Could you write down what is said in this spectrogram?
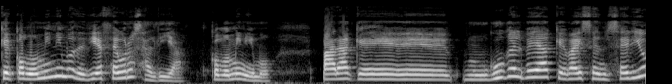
que como mínimo de 10 euros al día, como mínimo, para que Google vea que vais en serio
